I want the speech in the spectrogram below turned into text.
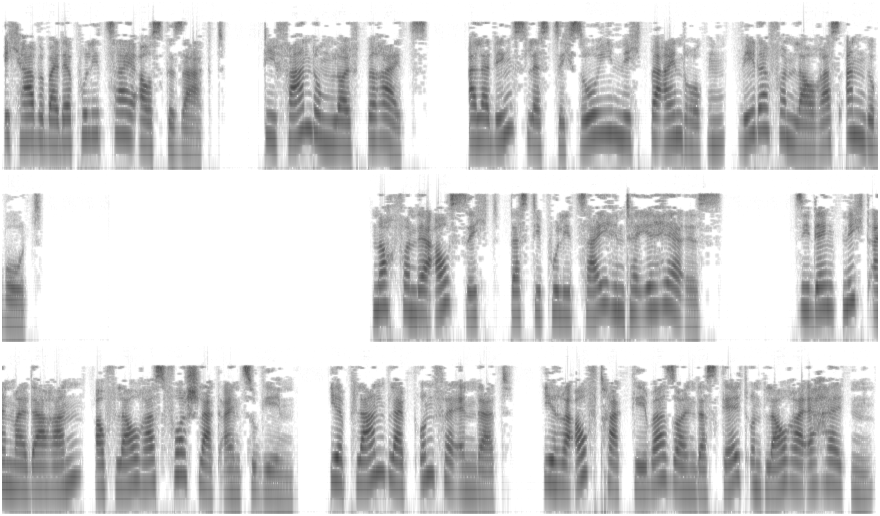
ich habe bei der Polizei ausgesagt. Die Fahndung läuft bereits. Allerdings lässt sich Zoe nicht beeindrucken, weder von Lauras Angebot, noch von der Aussicht, dass die Polizei hinter ihr her ist. Sie denkt nicht einmal daran, auf Lauras Vorschlag einzugehen. Ihr Plan bleibt unverändert. Ihre Auftraggeber sollen das Geld und Laura erhalten,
